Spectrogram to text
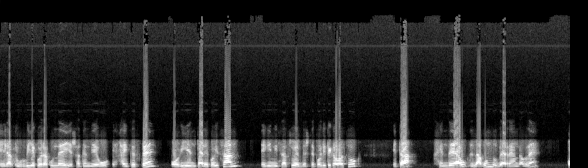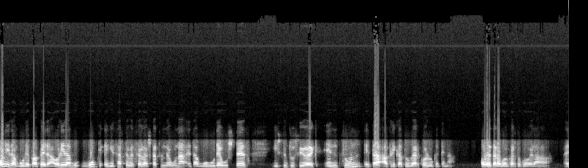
era, urbileko erakundei esaten diegu ezaitezte, orientareko izan, egin itzazue beste politika batzuk, eta jende hau lagundu beharrean gaude. Hori da gure papera, hori da guk egizarte bezala eskatzen duguna, eta gu gure ustez instituzioek entzun eta aplikatu beharko luketena. Horretarako elkartuko bera e,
